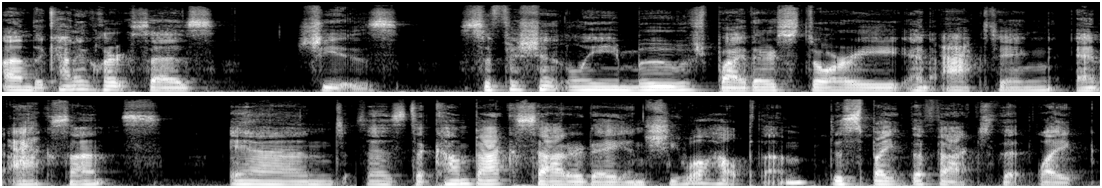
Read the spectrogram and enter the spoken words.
um, the county clerk says she is sufficiently moved by their story and acting and accents, and says to come back Saturday and she will help them, despite the fact that like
